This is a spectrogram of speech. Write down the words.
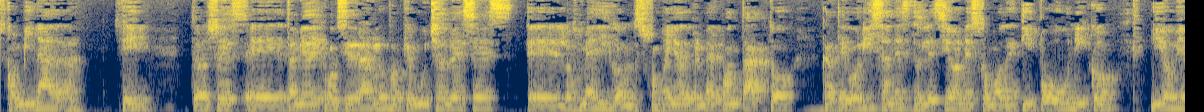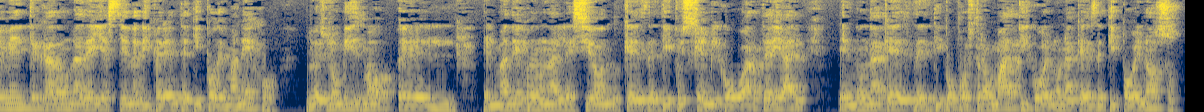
combinada, ¿sí? Entonces, eh, también hay que considerarlo porque muchas veces eh, los médicos, los compañeros de primer contacto, categorizan estas lesiones como de tipo único y obviamente cada una de ellas tiene diferente tipo de manejo. No es lo mismo el, manejo de una lesión que es de tipo isquémico o arterial en una que es de tipo postraumático, en una que es de tipo venoso.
